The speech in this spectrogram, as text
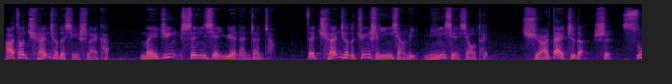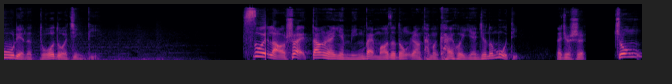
而从全球的形势来看，美军深陷越南战场，在全球的军事影响力明显消退，取而代之的是苏联的咄咄进逼。四位老帅当然也明白毛泽东让他们开会研究的目的，那就是中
